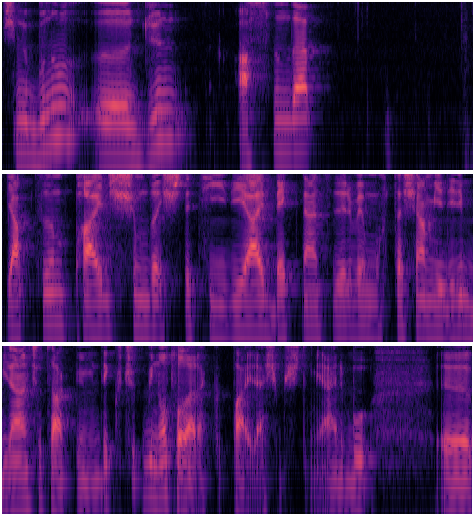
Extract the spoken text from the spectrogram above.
Şimdi bunu e, dün aslında yaptığım paylaşımda işte TDI beklentileri ve muhteşem yedili bilanço takviminde küçük bir not olarak paylaşmıştım. Yani bu e,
